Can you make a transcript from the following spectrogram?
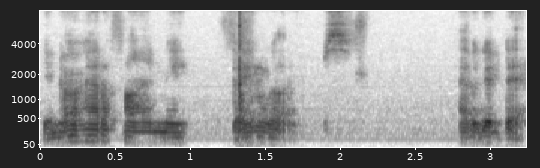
You know how to find me, Bane Williams. Have a good day.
